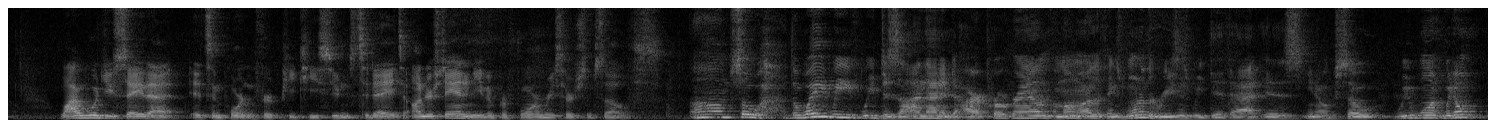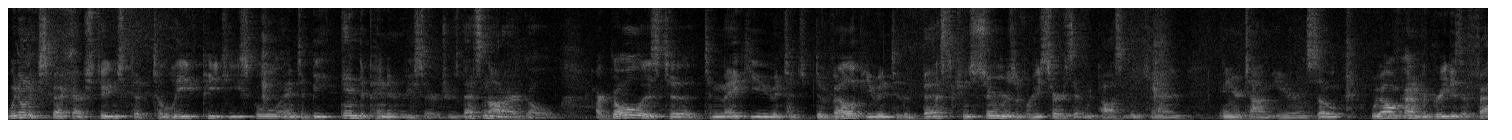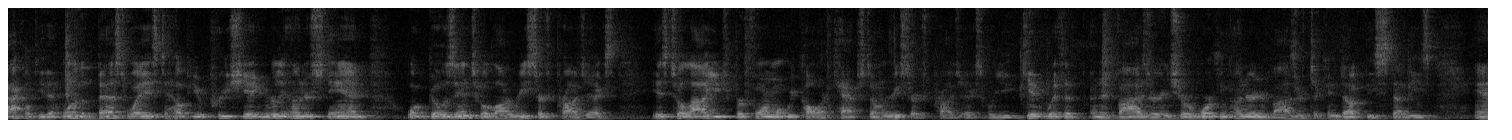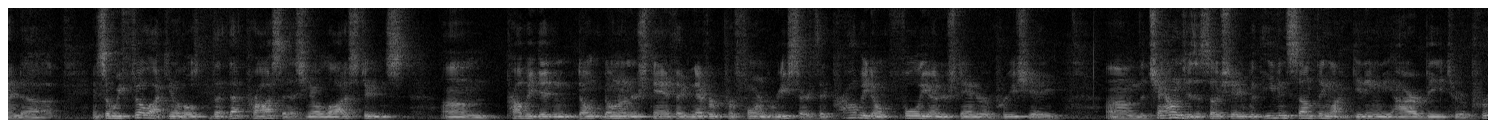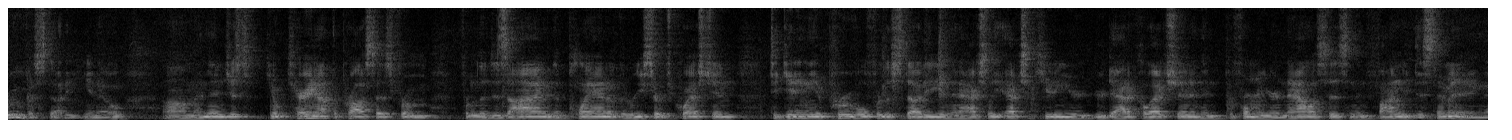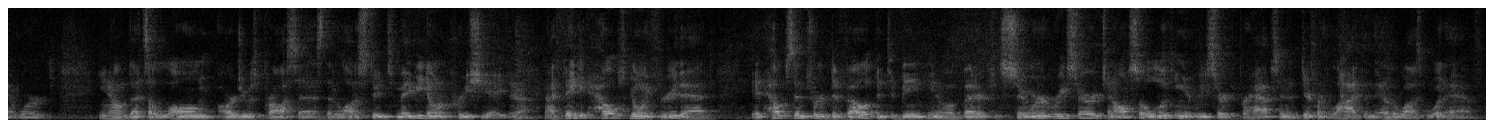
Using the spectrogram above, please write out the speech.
why would you say that it's important for PT students today to understand and even perform research themselves? Um, so the way we we designed that into our program, among other things, one of the reasons we did that is, you know, so we want we don't we don't expect our students to, to leave PT school and to be independent researchers. That's not our goal. Our goal is to to make you and to develop you into the best consumers of research that we possibly can in your time here. And so we all kind of agreed as a faculty that one of the best ways to help you appreciate and really understand what goes into a lot of research projects is to allow you to perform what we call our capstone research projects, where you get with a, an advisor and you're working under an advisor to conduct these studies. And, uh, and so we feel like, you know, those, that, that process, you know, a lot of students um, probably didn't, don't, don't understand if they've never performed research, they probably don't fully understand or appreciate um, the challenges associated with even something like getting the IRB to approve a study, you know, um, and then just, you know, carrying out the process from from the design and the plan of the research question to getting the approval for the study and then actually executing your, your data collection and then performing your analysis and then finally disseminating that work you know that's a long arduous process that a lot of students maybe don't appreciate yeah. and i think it helps going through that it helps them sort of develop into being you know a better consumer of research and also looking at research perhaps in a different light than they otherwise would have.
